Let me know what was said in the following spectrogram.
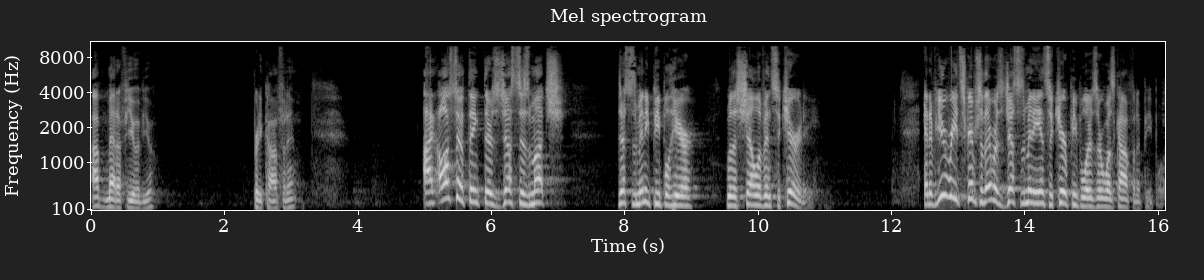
I've met a few of you. Pretty confident. I also think there's just as much, just as many people here with a shell of insecurity. And if you read scripture, there was just as many insecure people as there was confident people.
